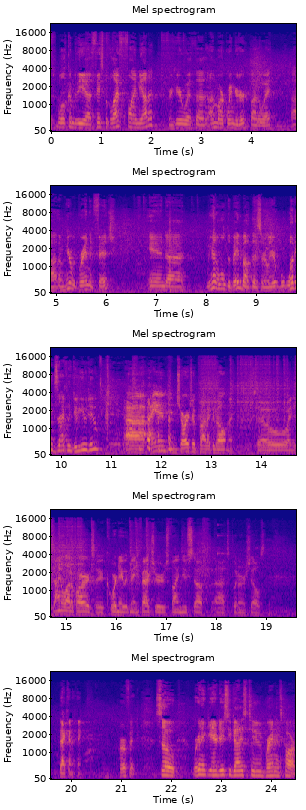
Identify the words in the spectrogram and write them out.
to welcome to the uh, Facebook Live for Flyin' Miata. We're here with uh, I'm Mark Wingerter, by the way. Uh, I'm here with Brandon Fitch, and uh, we had a little debate about this earlier. What exactly do you do? Uh, I am in charge of product development. So I design a lot of parts, I coordinate with manufacturers, find new stuff uh, to put on our shelves, that kind of thing. Perfect. So we're going to introduce you guys to Brandon's car.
